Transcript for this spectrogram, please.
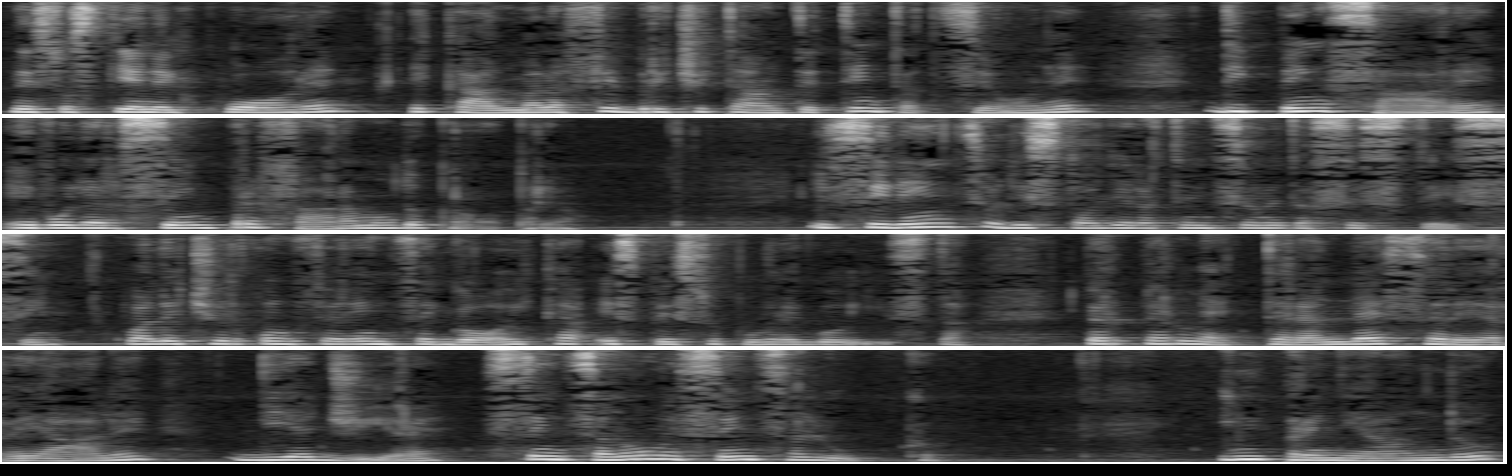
ne sostiene il cuore e calma la febbricitante tentazione di pensare e voler sempre fare a modo proprio. Il silenzio distoglie l'attenzione da se stessi, quale circonferenza egoica e spesso pure egoista, per permettere all'essere reale di agire senza nome e senza look, impregnando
